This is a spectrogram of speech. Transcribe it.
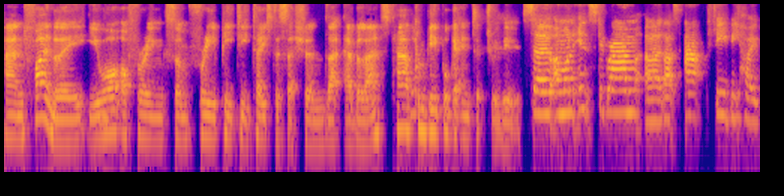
And finally, you are offering some free PT taster sessions at Everlast. How can people get in touch with you? So I'm on Instagram, uh, that's at Phoebe Hope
